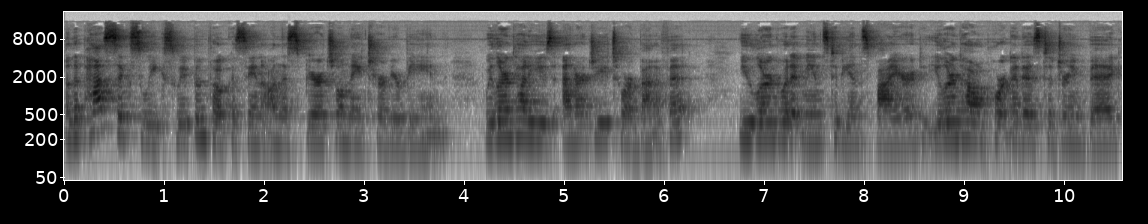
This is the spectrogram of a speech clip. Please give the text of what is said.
In the past six weeks, we've been focusing on the spiritual nature of your being. We learned how to use energy to our benefit. You learned what it means to be inspired. You learned how important it is to dream big,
